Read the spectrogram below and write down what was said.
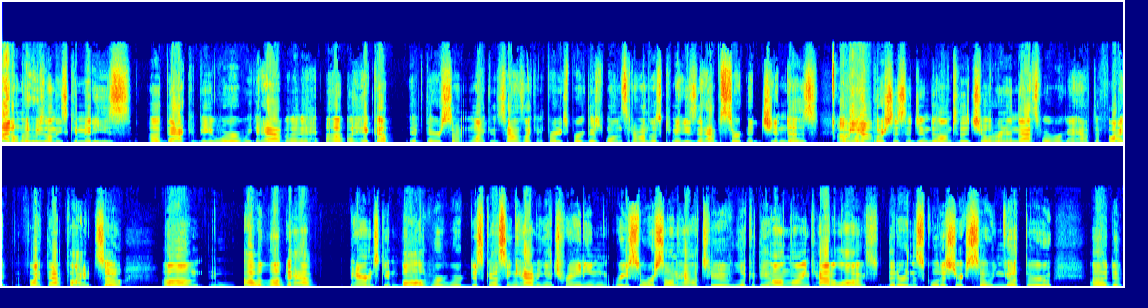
I don't know who's on these committees. Uh, that could be where we could have a, a, a hiccup if there's certain, like it sounds like in Fredericksburg, there's ones that are on those committees that have certain agendas. Oh, They wanna yeah. push this agenda onto the children, and that's where we're going to have to fight fight that fight. So, um, I would love to have parents get involved. We're, we're discussing having a training resource on how to look at the online catalogs that are in the school districts, so we can go through, uh, d-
